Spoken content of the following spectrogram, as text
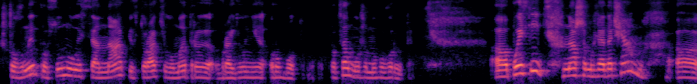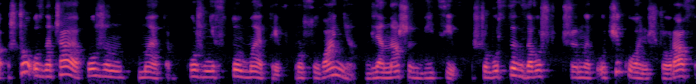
що вони просунулися на півтора кілометри в районі Роботиного. Про це можемо говорити. Е, Поясніть нашим глядачам, е, що означає кожен метр, кожні 100 метрів просування для наших бійців, щоб ось цих завищених очікувань, що раз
